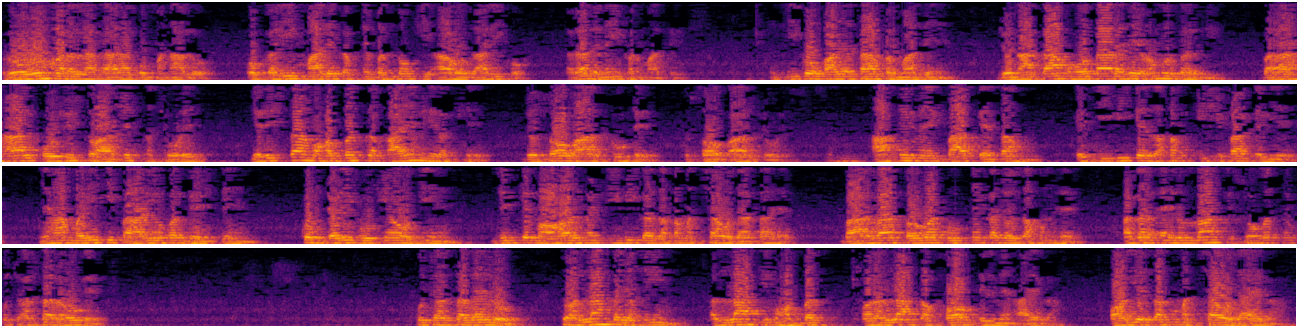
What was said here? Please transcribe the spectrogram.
رو رو کر اللہ تعالیٰ کو منا لو وہ کریم مالک اپنے بندوں کی آوزاری کو رد نہیں فرماتے۔ اسی کو خواجہ صاحب فرماتے ہیں، جو ناکام ہوتا رہے عمر بھر بھی، بہرحال کوشش تو عاشق نہ چھوڑے۔ یہ رشتہ محبت کا قائم ہی رکھے، جو سو بار ٹوٹے تو سو بار جوڑے۔ آخر میں ایک بات کہتا ہوں کہ ٹی وی کے زخم کی شفا کے لیے یہاں مری کی پہاڑیوں پر بھیجتے ہیں۔ کچھ جڑی بوٹیاں ہوتی ہیں جن کے ماحول میں ٹی وی کا زخم اچھا ہو جاتا ہے۔ بار بار توبہ ٹوٹنے کا جو زخم ہے، اگر اہل اللہ کی صحبت میں کچھ عرصہ رہو گے، کچھ عرصہ رہ لو، تو اللہ کا یقین، اللہ کی محبت اور اللہ کا خوف دل میں آئے گا اور یہ زخم اچھا ہو جائے گا۔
